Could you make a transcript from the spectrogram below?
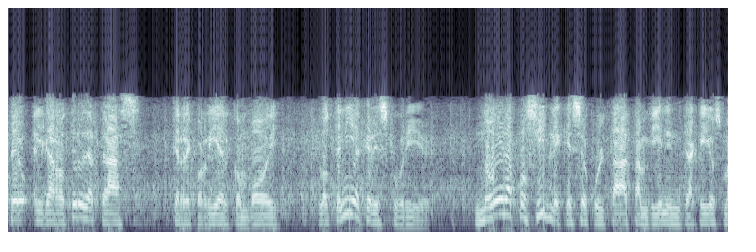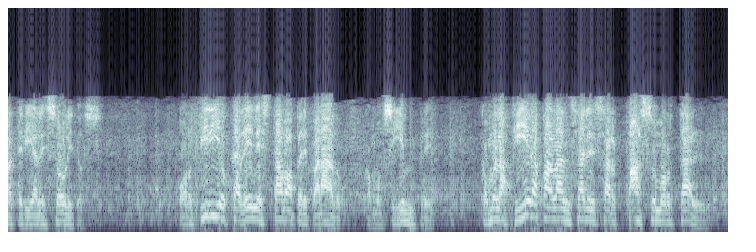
Pero el garrotero de atrás, que recorría el convoy, lo tenía que descubrir. No era posible que se ocultara también entre aquellos materiales sólidos. Porfirio Cadena estaba preparado, como siempre, como la fiera para lanzar el zarpazo mortal.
